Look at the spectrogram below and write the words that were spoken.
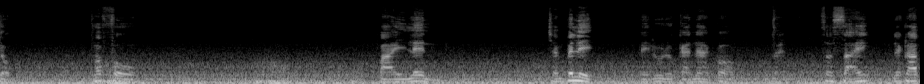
จบท็อปโฟไปเล่นแชมเปี้ยนลีกในฤดูกาลหน้าก็สดใสนะครับ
